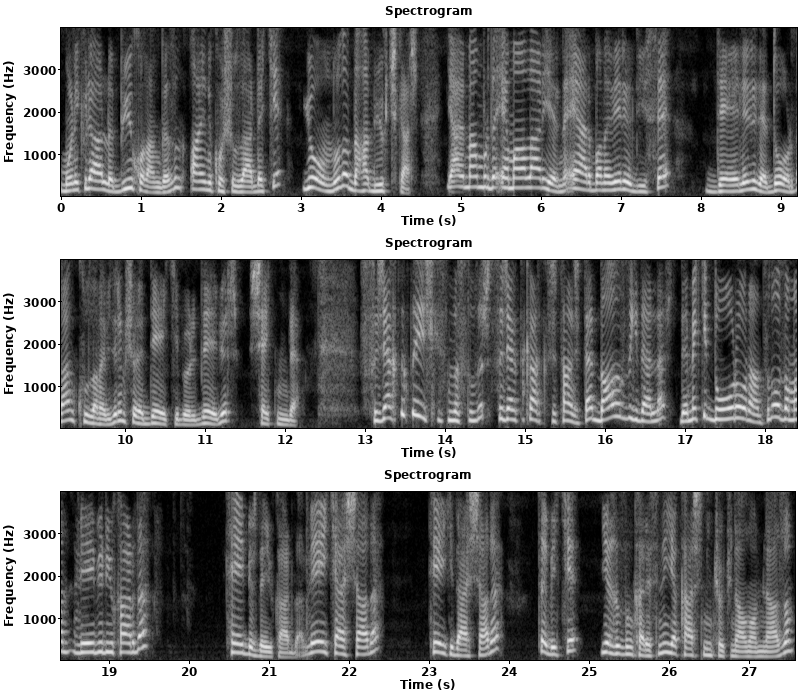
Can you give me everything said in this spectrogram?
Molekül ağırlığı büyük olan gazın aynı koşullardaki yoğunluğu da daha büyük çıkar. Yani ben burada emalar yerine eğer bana verildiyse D'leri de doğrudan kullanabilirim. Şöyle D2 bölü D1 şeklinde. Sıcaklıkla ilişkisi nasıldır? Sıcaklık arttıkça tanecikler daha hızlı giderler. Demek ki doğru orantılı. O zaman V1 yukarıda, T1 de yukarıda. V2 aşağıda, T2 de aşağıda. Tabii ki ya hızın karesini ya karşının kökünü almam lazım.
